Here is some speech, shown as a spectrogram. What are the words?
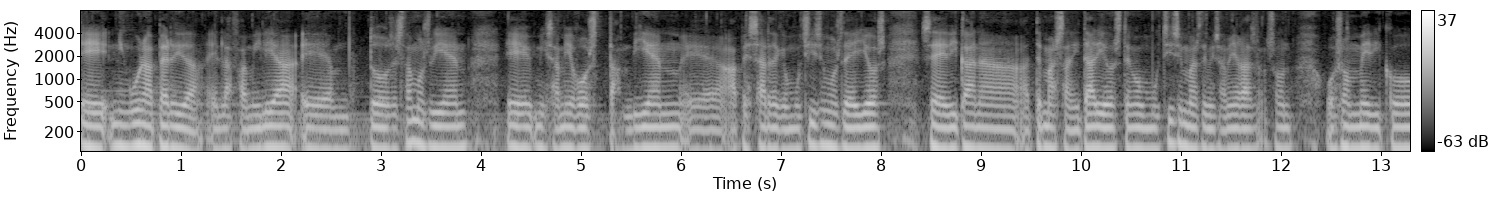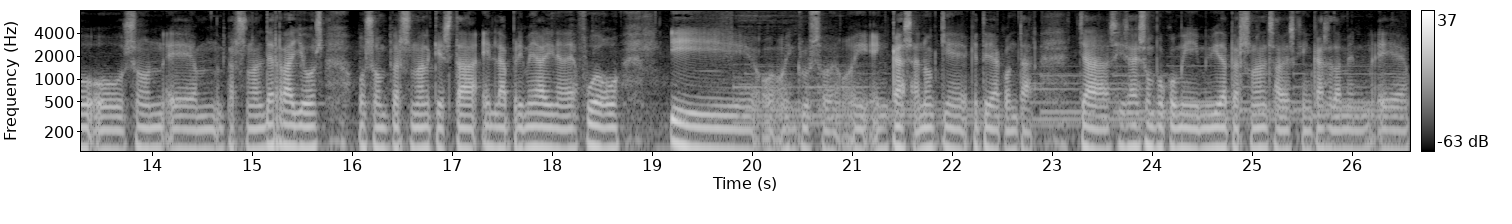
eh, ninguna pérdida en la familia, eh, todos estamos bien, eh, mis amigos también, a pesar de que muchísimos de ellos se dedican a, temas sanitarios, tengo muchísimas de mis amigas son o son médico o son personal de rayos o son personal que está en la primera línea de fuego y o incluso en casa, ¿no? ¿Qué, te voy a contar? Ya, si sabes un poco mi, vida personal, sabes que en casa también... Eh,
